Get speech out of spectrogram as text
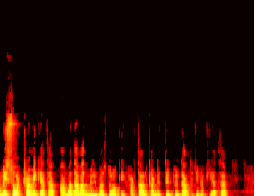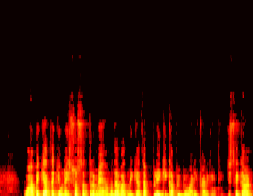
1918 में क्या था? अहमदाबाद मिल मजदूरों की हड़ताल का नेतृत्व गांधी जी ने किया था। वहाँ पे क्या था कि 1917 में अहमदाबाद में क्या था? प्ले की काफ़ी बीमारी फैल गई थी जिसके कारण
